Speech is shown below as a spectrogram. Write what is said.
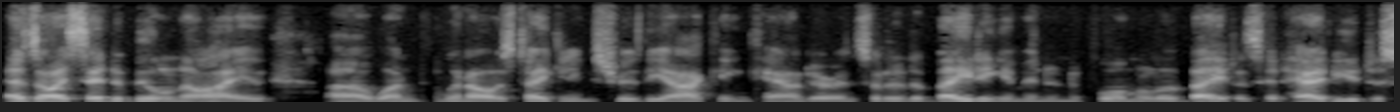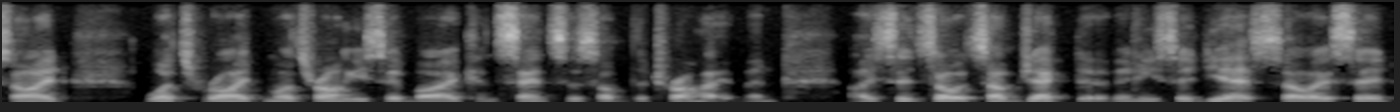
As I said to Bill Nye, uh, one, when I was taking him through the Ark encounter and sort of debating him in an informal debate, I said, "How do you decide what's right and what's wrong?" He said, "By a consensus of the tribe." And I said, "So it's subjective?" And he said, "Yes." So I said,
